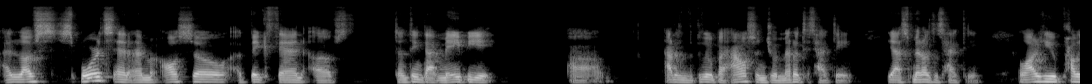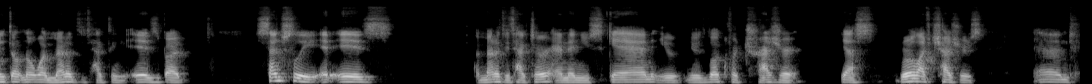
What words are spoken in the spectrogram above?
I love sports and I'm also a big fan of something that may be uh, out of the blue, but I also enjoy metal detecting. Yes, metal detecting. A lot of you probably don't know what metal detecting is, but essentially it is a metal detector, and then you scan, you you look for treasure. Yes, real life treasures. And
